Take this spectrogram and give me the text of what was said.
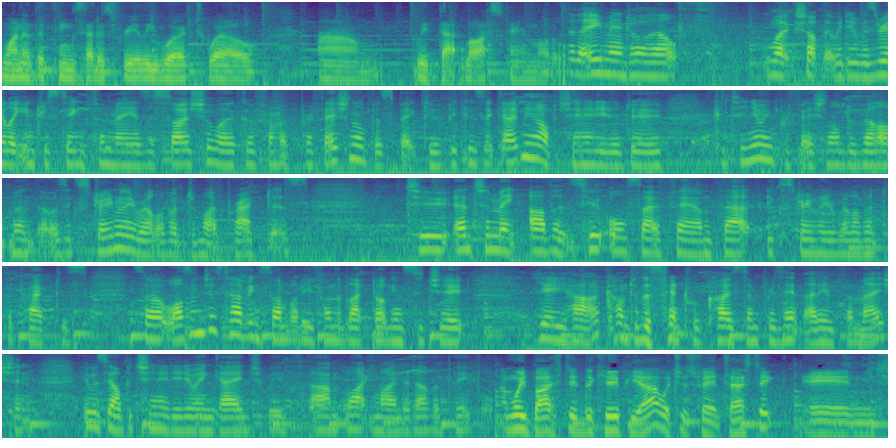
one of the things that has really worked well um, with that lifespan model. The e-mental health workshop that we did was really interesting for me as a social worker from a professional perspective because it gave me an opportunity to do continuing professional development that was extremely relevant to my practice to and to meet others who also found that extremely relevant to the practice. So it wasn't just having somebody from the Black Dog Institute yeehaw, come to the Central Coast and present that information. It was the opportunity to engage with um, like-minded other people. And we both did the QPR, which was fantastic, and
